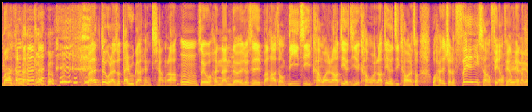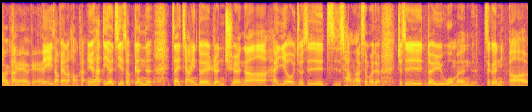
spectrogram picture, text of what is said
妈 反正对我来说代入感很强啦，嗯，所以我很难得就是把它从第一季看完，然后第二季也看完，然后第二季看完的时候，我还是觉得非常非常非常非常的好看，OK OK，非常非常的好看，因为他第二季的时候更能在讲一堆人权啊，还有就是职场啊什么的，就是对于我们这个呃。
